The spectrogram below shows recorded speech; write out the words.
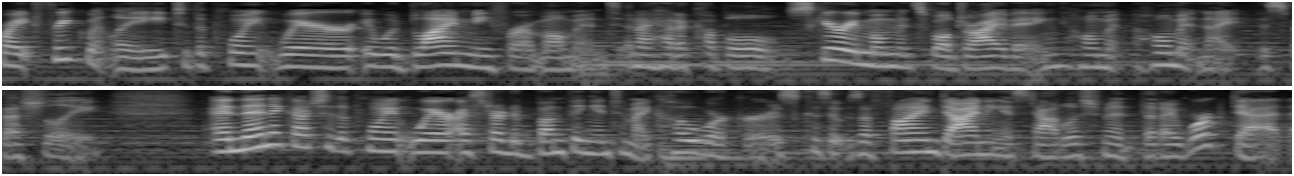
quite frequently to the point where it would blind me for a moment. And I had a couple scary moments while driving, home at, home at night especially. And then it got to the point where I started bumping into my coworkers because it was a fine dining establishment that I worked at.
